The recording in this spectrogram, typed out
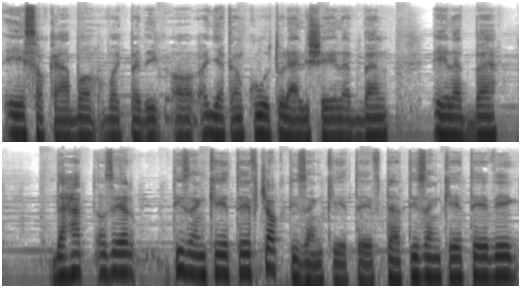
éjszakába, vagy pedig a egyáltalán kulturális életben, életbe, de hát azért 12 év csak 12 év, tehát 12 évig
